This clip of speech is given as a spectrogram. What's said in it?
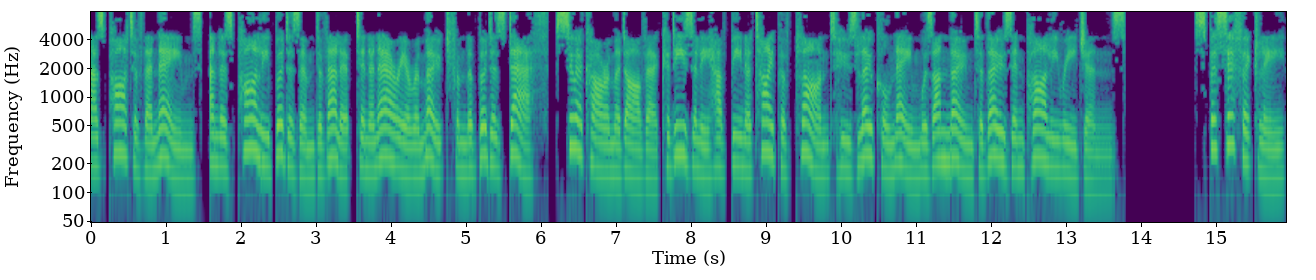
as part of their names, and as Pali Buddhism developed in an area remote from the Buddha's death, sukara maddava could easily have been a type of plant whose local name was unknown to those in Pali regions. Specifically,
